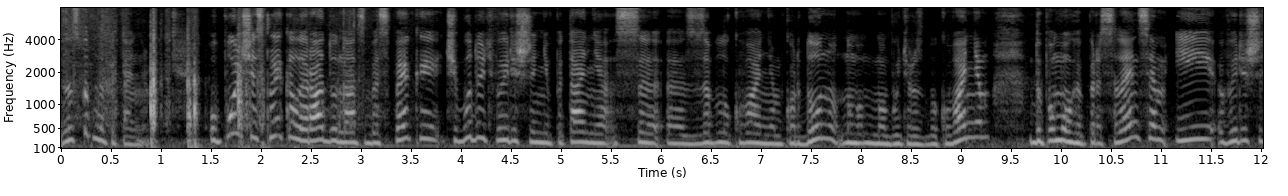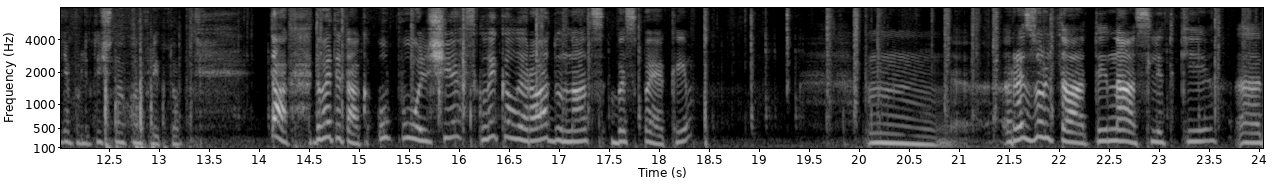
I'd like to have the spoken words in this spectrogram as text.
наступне питання. У Польщі скликали Раду нацбезпеки. Чи будуть вирішені питання з, е, з заблокуванням кордону, ну, мабуть, розблокуванням, допомоги переселенцям і вирішення політичного конфлікту? Так, давайте так. У Польщі скликали Раду нацбезпеки. Результати, наслідки, е,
